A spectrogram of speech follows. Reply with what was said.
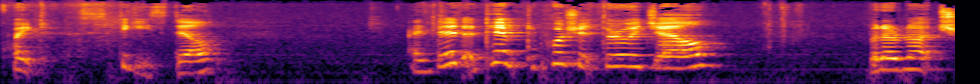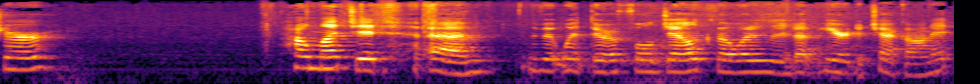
Quite sticky still. I did attempt to push it through a gel but I'm not sure how much it, um, if it went through a full gel, because I wasn't up here to check on it.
